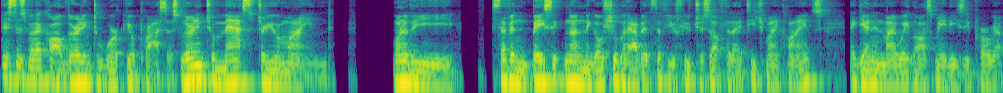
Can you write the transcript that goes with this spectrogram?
This is what I call learning to work your process, learning to master your mind. One of the seven basic non negotiable habits of your future self that I teach my clients, again in my Weight Loss Made Easy program.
